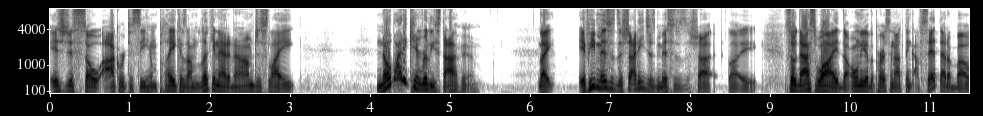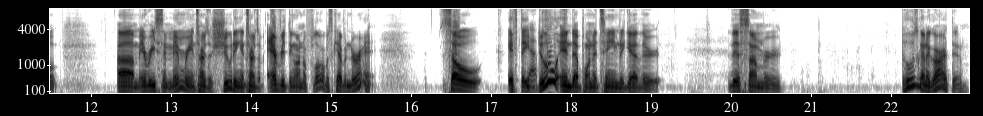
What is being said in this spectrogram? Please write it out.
it's just so awkward to see him play because I'm looking at it and I'm just like, nobody can really stop him. Like if he misses the shot, he just misses the shot. Like so that's why the only other person I think I've said that about um, in recent memory in terms of shooting, in terms of everything on the floor, was Kevin Durant. So if they Yep. do end up on a team together this summer, who's gonna guard them?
